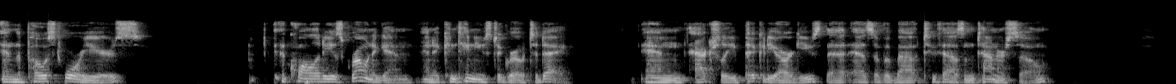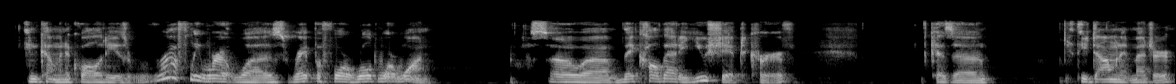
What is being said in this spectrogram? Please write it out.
In the post war years, inequality has grown again, and it continues to grow today. And actually, Piketty argues that as of about 2010 or so, income inequality is roughly where it was right before World War One. So uh, they call that a U-shaped curve because uh, the dominant measure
